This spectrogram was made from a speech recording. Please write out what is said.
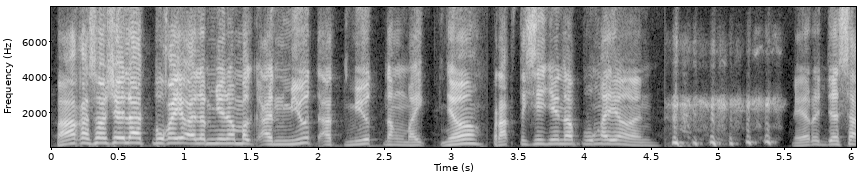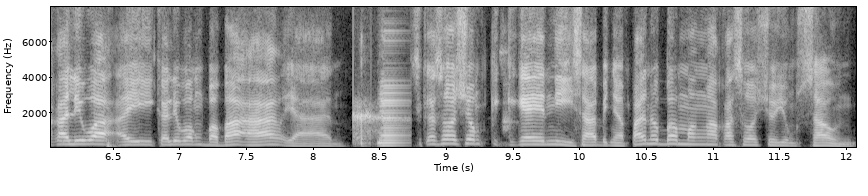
Mga kasosyo, lahat po kayo, alam nyo na mag-unmute at mute ng mic nyo. Practicein nyo na po ngayon. Meron dyan sa kaliwa ay kaliwang baba ha. Yan. Si kasosyong Kenny, sabi niya, paano ba mga kasosyo yung sound?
